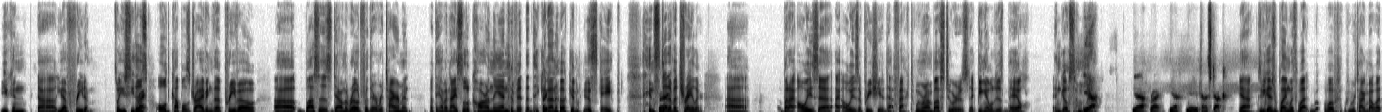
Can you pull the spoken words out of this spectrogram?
you can uh you have freedom. So you see those Right. old couples driving the Prevost uh buses down the road for their retirement, but they have a nice little car on the end of it that they can Right. unhook and escape instead Right. of a trailer. Uh but I always uh I always appreciated that fact. We were on bus tours, like being able to just bail and go somewhere. Yeah. Yeah. Right. Yeah. Yeah. You're kind of stuck. Yeah, because you guys were playing with what? What we were talking about? What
